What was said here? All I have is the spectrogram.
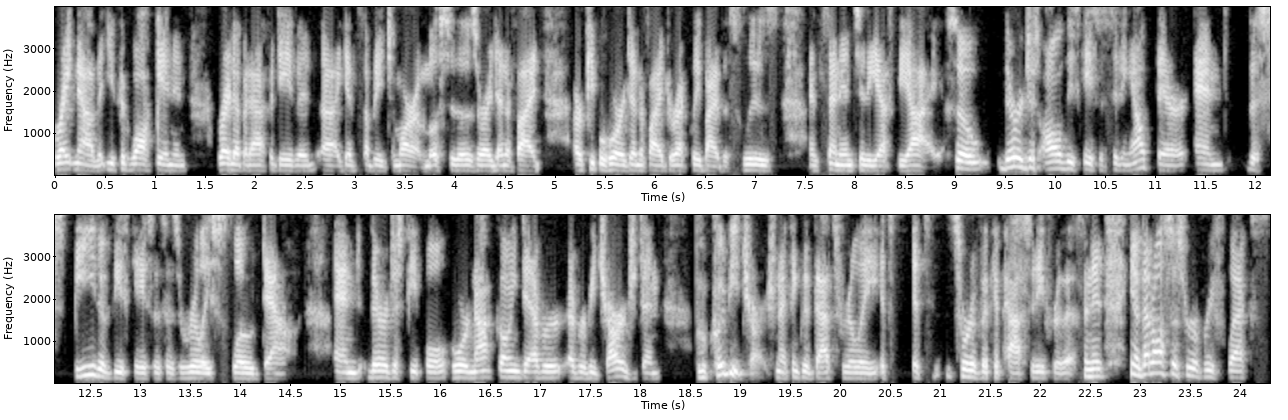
right now that you could walk in and write up an affidavit uh, against somebody tomorrow. Most of those are identified, are people who are identified directly by the sleuths and sent into the FBI. So there are just all of these cases sitting out there, and the speed of these cases has really slowed down. And there are just people who are not going to ever ever be charged and who could be charged. And I think that that's really it's it's sort of the capacity for this. And it you know that also sort of reflects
